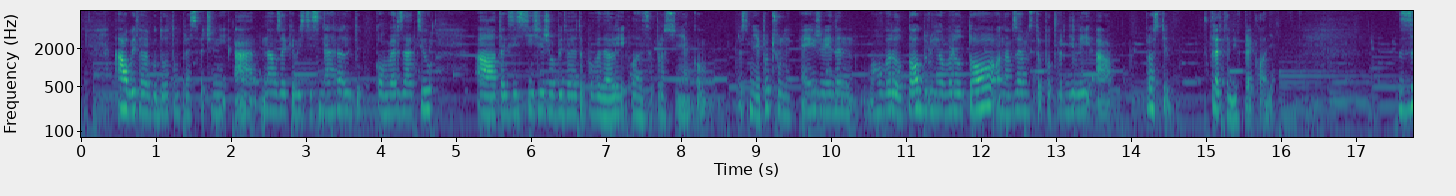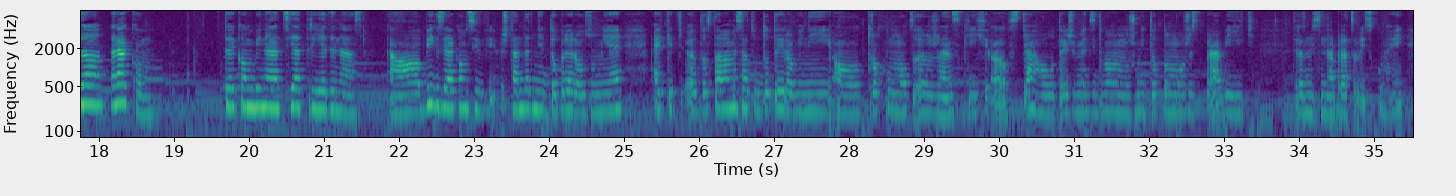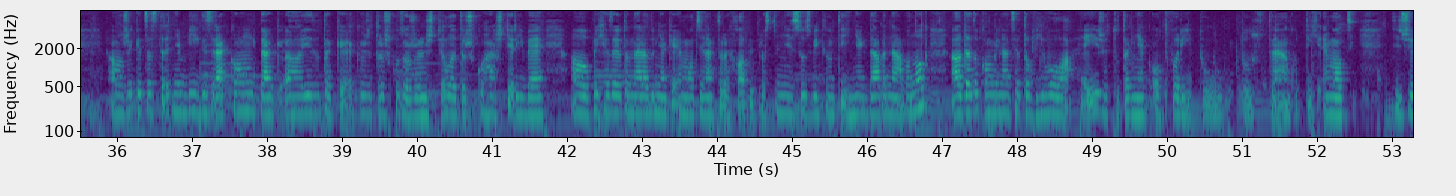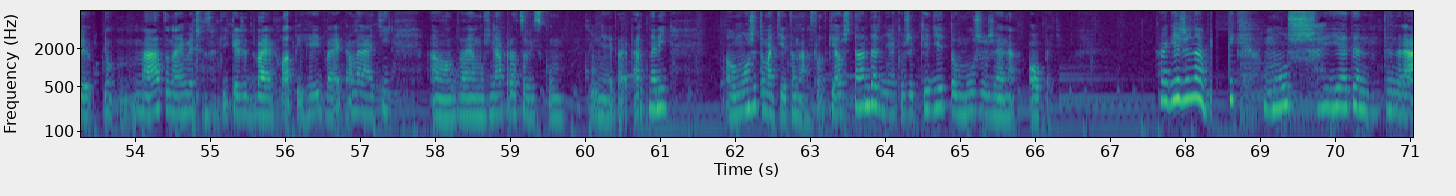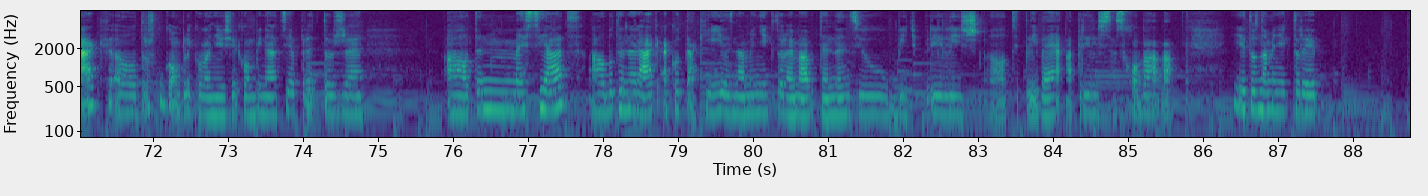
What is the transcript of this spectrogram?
A obidva budú o tom presvedčení a naozaj, keby ste si nahrali tú konverzáciu, a tak zistíte, že obidva to povedali, len sa proste nejako proste nepočuli. Hej, že jeden hovoril to, druhý hovoril to, a navzájom si to potvrdili a proste stratený v preklade. S rakom. To je kombinácia 3.11. A Big s rakom si štandardne dobre rozumie, aj keď e, dostávame sa tu do tej roviny o trochu moc e, ženských e, vzťahov, takže medzi dvoma mužmi toto môže spraviť, teraz myslím na pracovisku, hej, že keď sa stretne bík s rakom, tak je to také akože trošku zoženštele, trošku hašterivé, prichádzajú tam na radu nejaké emócie, na ktoré chlapi proste nie sú zvyknutí nejak dávať návonok, ale táto kombinácia to vyvolá, hej, že to tak nejak otvorí tú, tú stránku tých emócií. Čiže má to najmä, čo sa týka, že dvaja chlapi, hej, dvaja kamaráti, dvaja muži na pracovisku, kľudne aj dvaja partnery, môže to mať tieto následky. Ale štandardne, akože keď je to muž, žena, opäť. Ak je žena bík, muž je ten, ten rák, trošku komplikovanejšia kombinácia, pretože ten mesiac alebo ten rák ako taký je znamenie, ktoré má tendenciu byť príliš citlivé a príliš sa schováva. Je to znamenie, ktoré,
